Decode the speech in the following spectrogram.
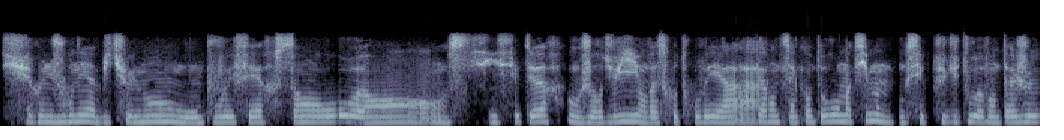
Sur une journée habituellement où on pouvait faire 100 euros en 6-7 heures, aujourd'hui on va se retrouver à 40-50 euros maximum. Donc c'est plus du tout avantageux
